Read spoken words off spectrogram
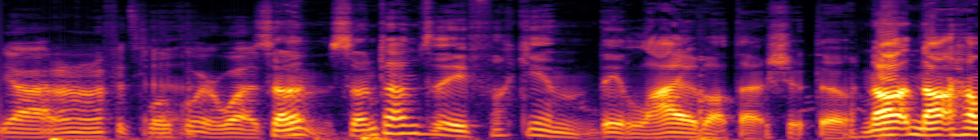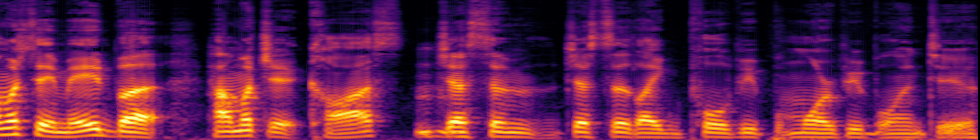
Yeah, I don't know if it's local or what. Some sometimes they fucking they lie about that shit though. Not not how much they made, but how much it cost Mm-hmm. just to just to like pull people more people into.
